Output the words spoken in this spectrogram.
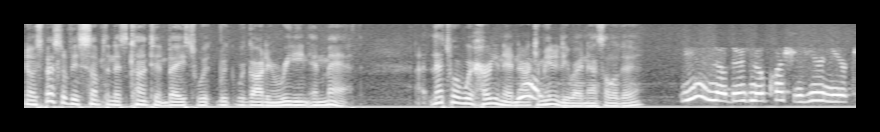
know, especially if it's something that's content based with, with, regarding reading and math. Uh, That's where we're hurting at in our community right now, Soledad. Yeah, no, there's no question. Here in New York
